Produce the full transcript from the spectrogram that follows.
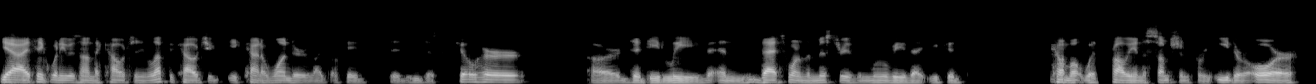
yeah, I think when he was on the couch and he left the couch, you, you kind of wonder, like, okay, did he just kill her or did he leave? And that's one of the mysteries of the movie that you could come up with probably an assumption for either or.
